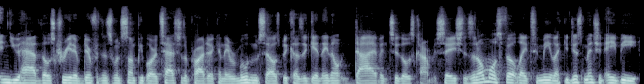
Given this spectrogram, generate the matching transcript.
and you have those creative differences when some people are attached to the project and they remove themselves because again they don't dive into those conversations it almost felt like to me like you just mentioned ab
